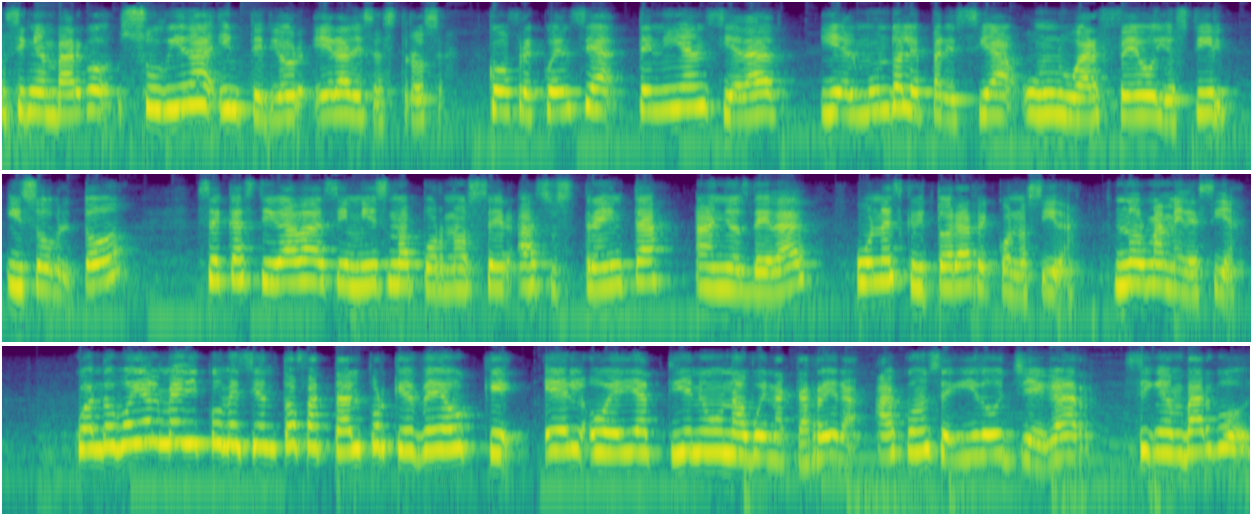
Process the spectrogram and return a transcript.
Sin embargo, su vida interior era desastrosa. Con frecuencia tenía ansiedad y el mundo le parecía un lugar feo y hostil y sobre todo se castigaba a sí misma por no ser a sus 30 años de edad una escritora reconocida. Norma me decía, cuando voy al médico me siento fatal porque veo que él o ella tiene una buena carrera, ha conseguido llegar. Sin embargo,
